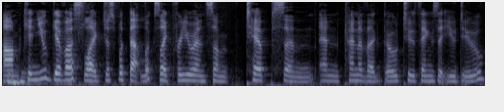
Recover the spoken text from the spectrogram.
Um, mm-hmm. Can you give us like just what that looks like for you and some tips and and kind of the go to things that you do?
